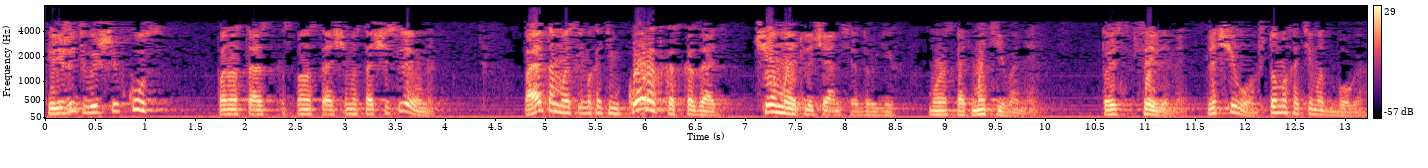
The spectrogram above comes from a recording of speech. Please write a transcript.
пережить высший вкус – по-настоящему стать счастливыми. Поэтому, если мы хотим коротко сказать, чем мы отличаемся от других, можно сказать мотивами, то есть целями. Для чего? Что мы хотим от Бога?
